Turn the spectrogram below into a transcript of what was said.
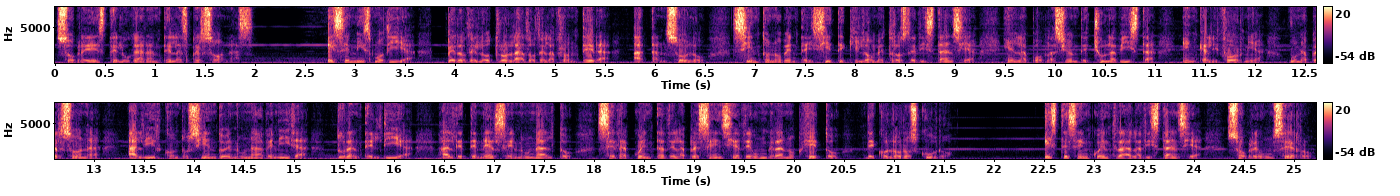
sobre este lugar ante las personas. Ese mismo día, pero del otro lado de la frontera, a tan solo 197 kilómetros de distancia, en la población de Chula Vista, en California, una persona, al ir conduciendo en una avenida, durante el día, al detenerse en un alto, se da cuenta de la presencia de un gran objeto, de color oscuro. Este se encuentra a la distancia, sobre un cerro,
